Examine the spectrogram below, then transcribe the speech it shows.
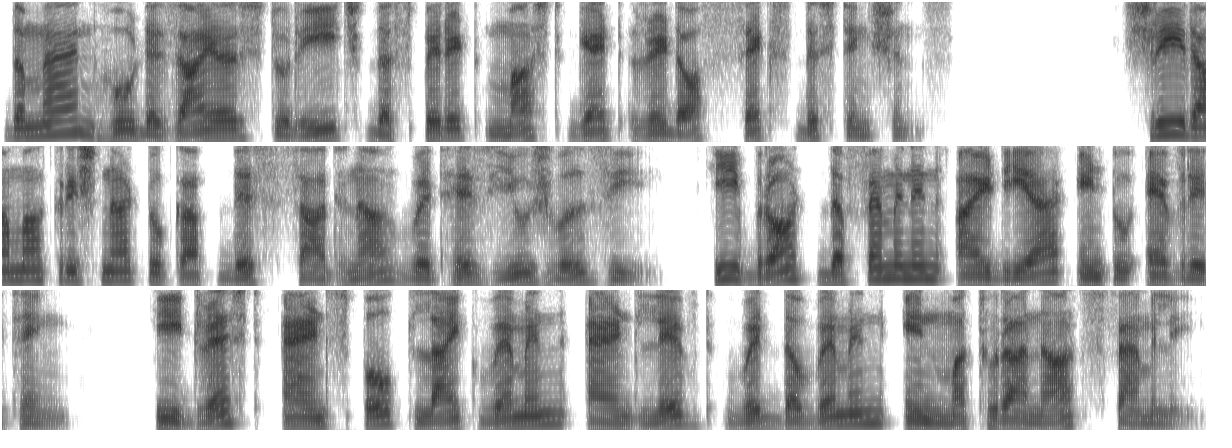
The man who desires to reach the spirit must get rid of sex distinctions. Sri Ramakrishna took up this sadhana with his usual zeal. He brought the feminine idea into everything. He dressed and spoke like women and lived with the women in Mathura Nath's family.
